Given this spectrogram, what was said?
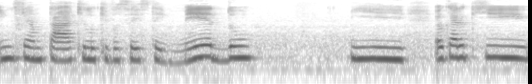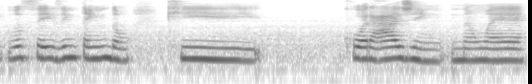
enfrentar aquilo que vocês têm medo. E eu quero que vocês entendam que coragem não é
